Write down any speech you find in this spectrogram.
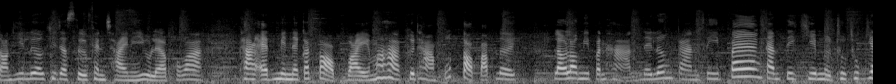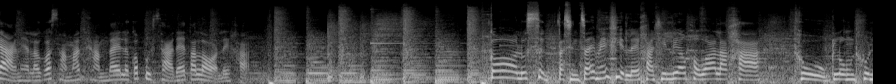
ตอนที่เลือกที่จะซื้อแฟรนไชส์นี้อยู่แล้ว เพราะว่า ทางแอดมินเนี่ยก็ตอบไวมาก คือถามปุ๊บตอบปั๊บเลย แล้วเรามีปัญหาในเรื่องการตีแป้ง การตีครีมหรือทุก ๆ อย่างเนี่ยเราก็สามารถถามได้แล้วก็ปรึกษาได้ตลอดเลยค่ะ ก็รู้สึกตัดสินใจไม่ผิดเลยค่ะ ที่เลือกเพราะว่าราคาถูกลงทุน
